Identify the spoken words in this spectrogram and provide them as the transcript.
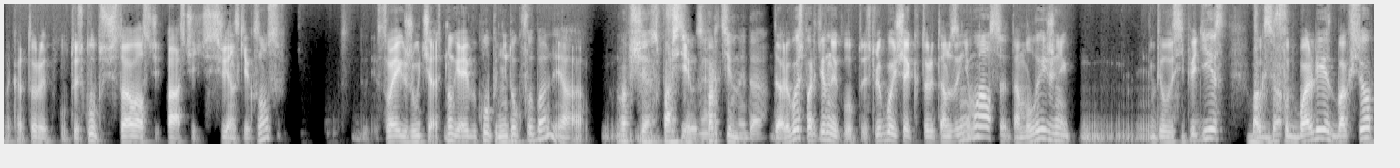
на которые... То есть клуб существовал а, с членских взносов, своих же участков. Ну, я имею клуб не только футбольный, а Вообще, все. спортивный. спортивный, да. Да, любой спортивный клуб. То есть любой человек, который там занимался, там лыжник, велосипедист, Боксер. футболист, боксер,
